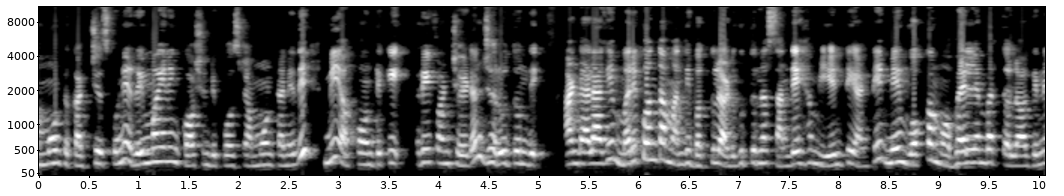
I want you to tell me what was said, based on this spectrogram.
అమౌంట్ కట్ చేసుకుని రిమైనింగ్ కాషన్ డిపాజిట్ అమౌంట్ అనేది మీ అకౌంట్కి రీఫండ్ చేయడం జరుగుతుంది. అండ్ అలాగే మరికొంతమంది భక్తులు అడుగుతున్న సందేహం ఏంటి అంటే మేము ఒక్క మొబైల్ నెంబర్తో లాగిన్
